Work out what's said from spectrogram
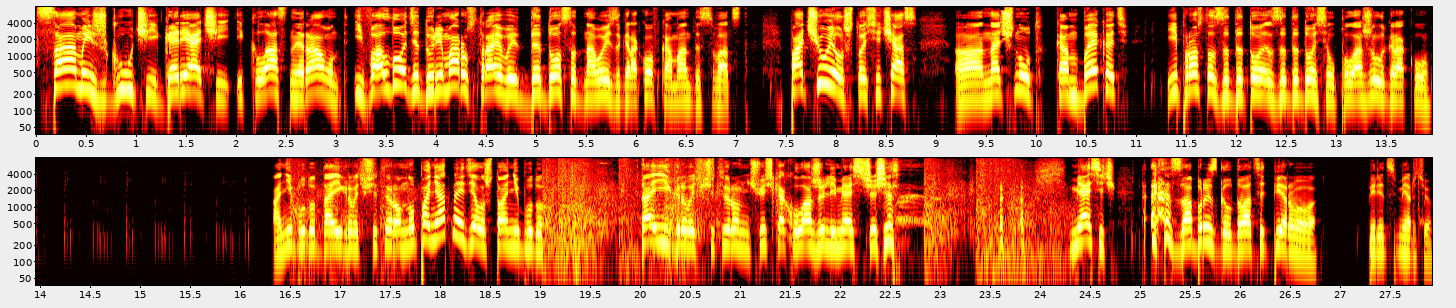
Самый жгучий, горячий и классный раунд. И Володя Дуримар устраивает дедос одного из игроков команды Сватст. Почуял, что сейчас э, начнут камбэкать. И просто задедо задедосил, положил игроку. Они будут доигрывать вчетвером. Ну, понятное дело, что они будут доигрывать вчетвером. Ничего себе, как уложили Мясича сейчас. Мясич забрызгал 21-го перед смертью.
